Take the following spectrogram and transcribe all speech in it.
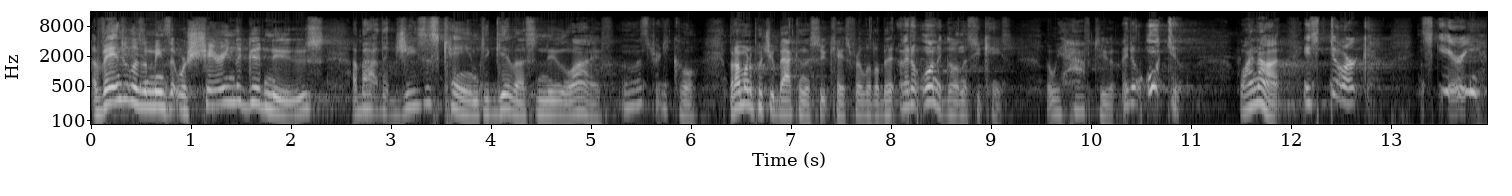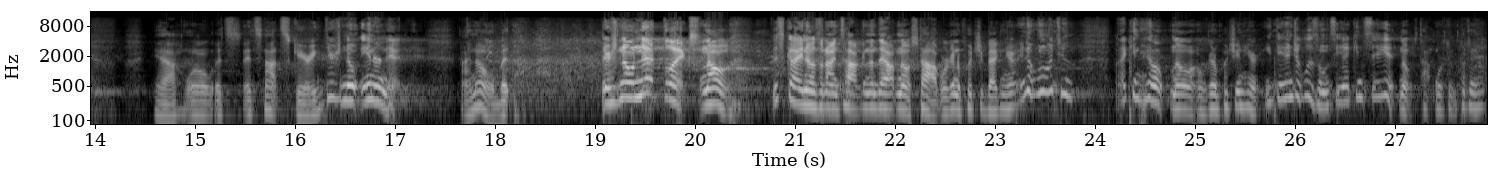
evangelism means that we're sharing the good news about that Jesus came to give us new life. Oh, that's pretty cool. But I'm going to put you back in the suitcase for a little bit. I don't want to go in the suitcase, but we have to. I don't want to. Why not? It's dark. It's scary. Yeah, well, it's, it's not scary. There's no internet. I know, but there's no Netflix. No, this guy knows what I'm talking about. No, stop. We're going to put you back in here. I don't want to. I can help. No, we're going to put you in here. Evangelism. See, I can say it. No, stop. We're going to put it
